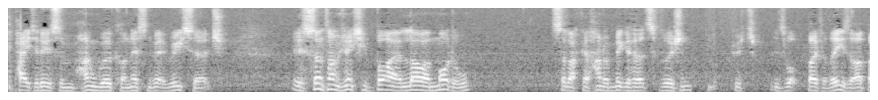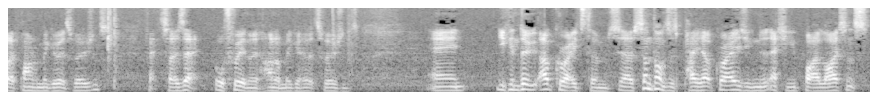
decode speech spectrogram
pay to do some homework on this and a bit of research. Is sometimes you actually buy a lower model so like a 100 megahertz version, which is what both of these are, both 100 megahertz versions. In fact, so is that. All three of them are 100 megahertz versions. And you can do upgrades to them. So sometimes it's paid upgrades. You can actually buy a license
